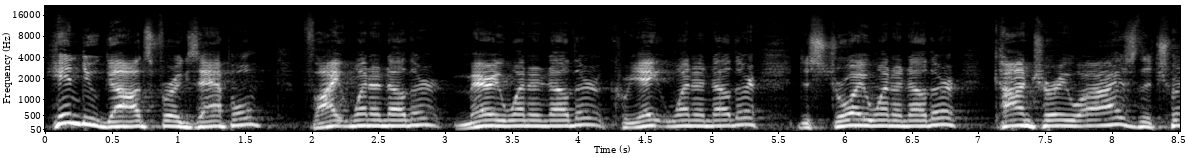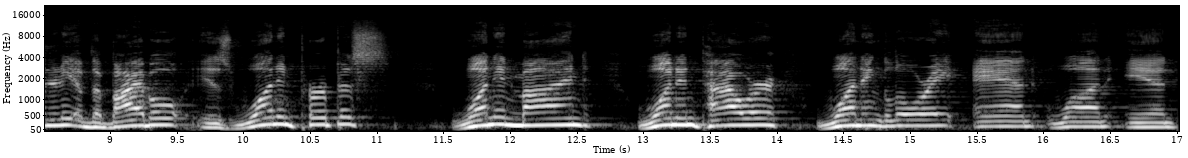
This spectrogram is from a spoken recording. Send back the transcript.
Hindu gods, for example, fight one another, marry one another, create one another, destroy one another. Contrariwise, the Trinity of the Bible is one in purpose, one in mind, one in power, one in glory, and one in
